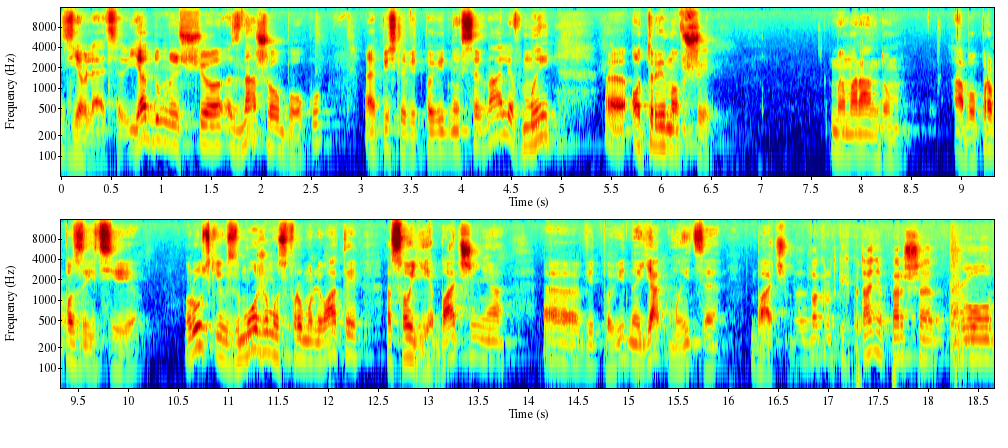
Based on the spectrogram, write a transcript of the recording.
з'являється. Я думаю, що з нашого боку, е, після відповідних сигналів, ми, е, отримавши меморандум або пропозиції руських, зможемо сформулювати своє бачення е, відповідно, як ми це бачимо. Два коротких питання. Перше про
